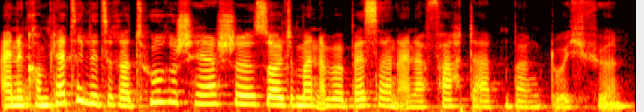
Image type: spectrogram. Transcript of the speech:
Eine komplette Literaturrecherche sollte man aber besser in einer Fachdatenbank durchführen.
